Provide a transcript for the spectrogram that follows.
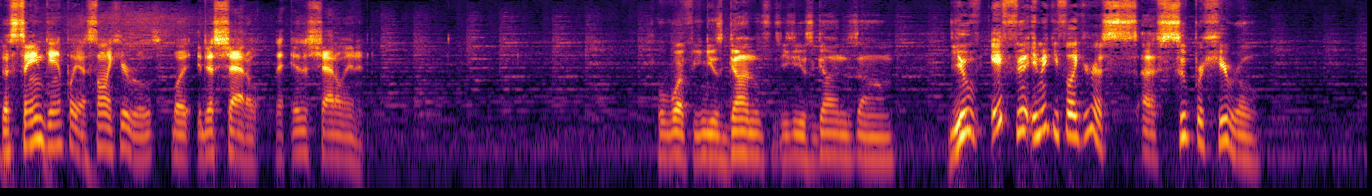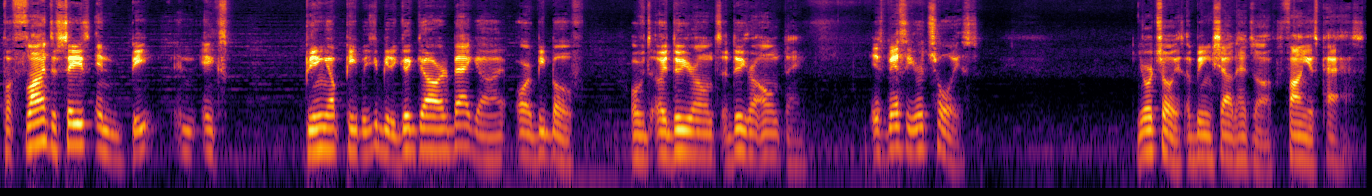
The same gameplay as Sonic Heroes, but it is Shadow. There is a Shadow in it. Or what if you can use guns? You can use guns. Um, you it it make you feel like you're a, a superhero, but flying through cities and beat and ex, beating up people. You can be the good guy or the bad guy, or be both, or, or do your own do your own thing. It's basically your choice. Your choice of being Shadow the Hedgehog, finding his past.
